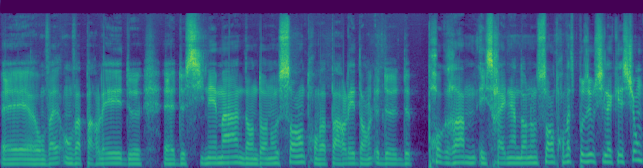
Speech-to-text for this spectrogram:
on va on va parler de, euh, de cinéma dans, nos centres, on va parler de, de programmes israéliens dans nos centres. On va se poser aussi la question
